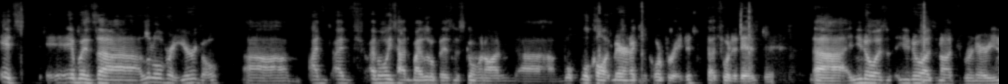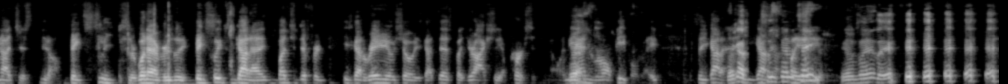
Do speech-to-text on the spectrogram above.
It's it was uh, a little over a year ago. Um, I've, I've I've always had my little business going on. Uh, we'll, we'll call it Marinick Incorporated. That's what it is. Uh, and you know, as you know, as an entrepreneur, you're not just you know big sleeps or whatever. The big sleeps has got a bunch of different. He's got a radio show. He's got this, but you're actually a person. You know, in the end, we're all people, right? So you gotta, I got you gotta sleep entertainment. You know what I'm saying?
